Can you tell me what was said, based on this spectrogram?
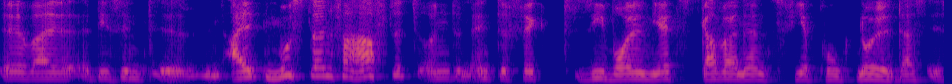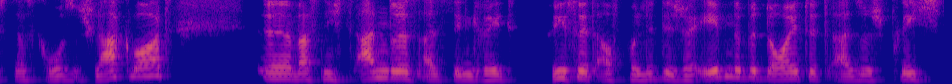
äh, weil die sind äh, in alten Mustern verhaftet und im Endeffekt, sie wollen jetzt Governance 4.0. Das ist das große Schlagwort, äh, was nichts anderes als den Great Reset auf politischer Ebene bedeutet, also sprich,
